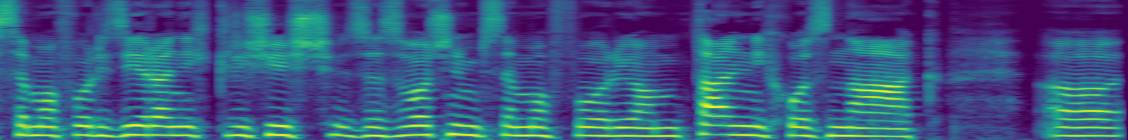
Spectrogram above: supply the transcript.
semaforiziranih križišč z zvočnim semaforjem, talnih oznak uh,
